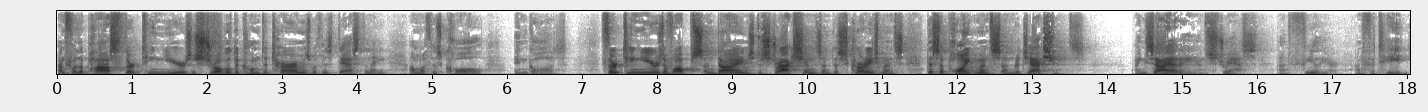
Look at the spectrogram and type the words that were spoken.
and for the past 13 years has struggled to come to terms with his destiny and with his call in God. 13 years of ups and downs, distractions and discouragements, disappointments and rejections, anxiety and stress and failure and fatigue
